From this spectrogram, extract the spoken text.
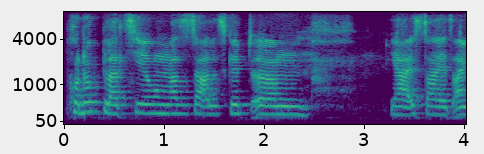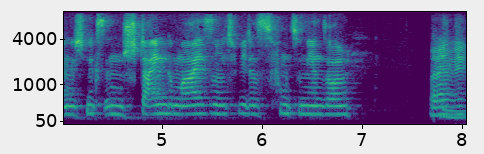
Produktplatzierung, was es da alles gibt, ähm, ja, ist da jetzt eigentlich nichts in Stein gemeißelt, wie das funktionieren soll. Wir, wir,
